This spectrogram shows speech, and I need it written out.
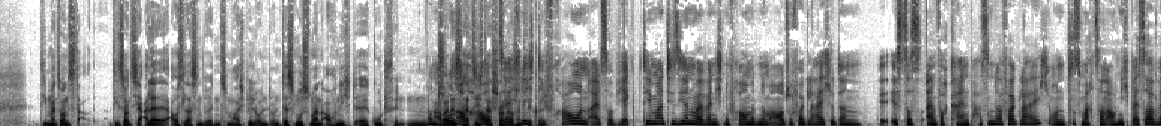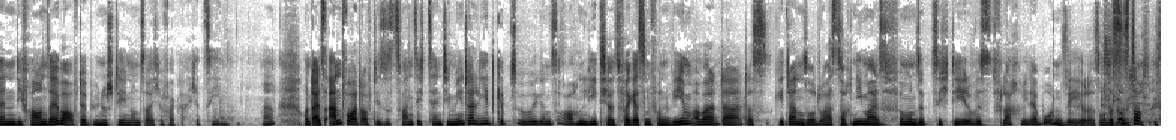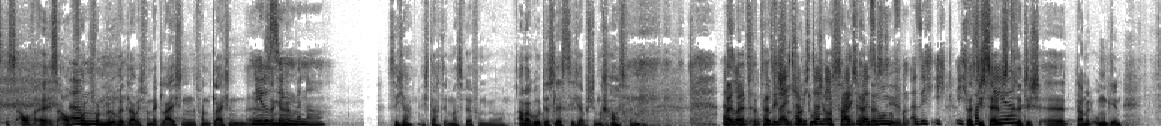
die man sonst die sonst ja alle auslassen würden zum Beispiel. Und und das muss man auch nicht äh, gut finden. Und aber das hat sich da schon auch entwickelt. die Frauen als Objekt thematisieren, weil wenn ich eine Frau mit einem Auto vergleiche, dann ist das einfach kein passender Vergleich. Und das macht es dann auch nicht besser, wenn die Frauen selber auf der Bühne stehen und solche Vergleiche ziehen. Ne? Und als Antwort auf dieses 20 Zentimeter Lied gibt's übrigens auch ein Lied, ich habe jetzt vergessen von wem, aber da das geht dann so, du hast doch niemals 75D, du bist flach wie der Bodensee oder so. das glaub ist ich, doch, ist, ist, ist auch, äh, ist auch von, Ähm, von Möhre, glaube ich, von der gleichen, von gleichen äh, nee, das Sängerin. singen Männer. Sicher? Ich dachte immer, es wäre von Möhre. Aber gut, das lässt sich ja bestimmt rausfinden. Also weil es gut, tatsächlich vielleicht schon habe ich dann die falsche kann, dass Version die- gefunden. Also ich, ich, ich dass die verstehe, selbstkritisch äh, damit umgehen.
